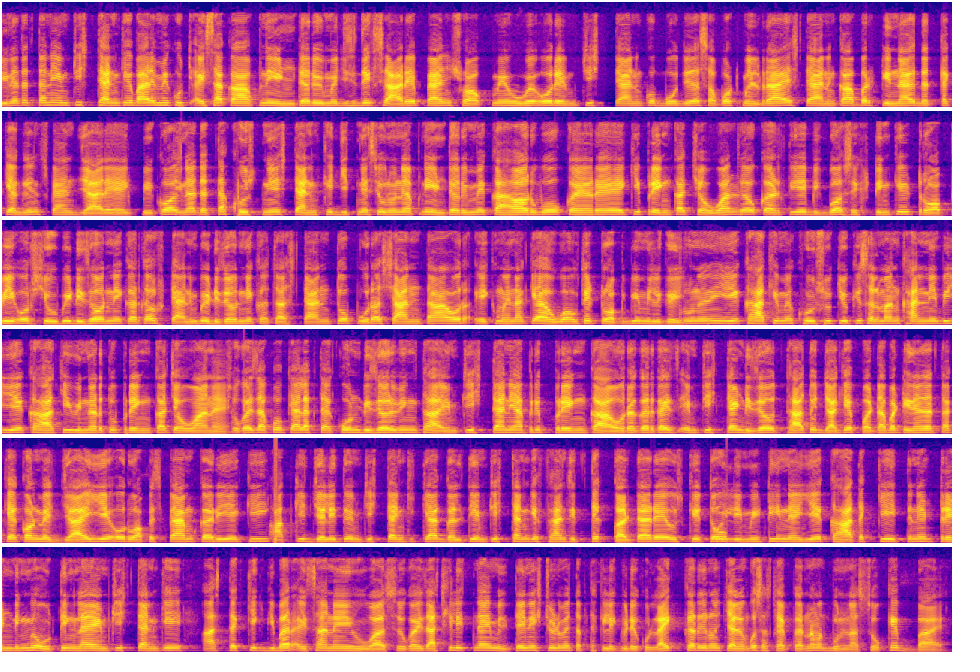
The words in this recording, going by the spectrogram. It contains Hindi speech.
टीना दत्ता ने एमटी स्टैन के बारे में कुछ ऐसा कहा अपने इंटरव्यू में, जिसे देख सारे फ़ैन शॉक में हुए और एमटी स्टैन को बहुत ज़्यादा सपोर्ट मिल रहा है स्टैन का। पर टीना दत्ता के अगेंस्ट फैंस जा रहे हैं बिकॉज़ टीना दत्ता खुश नहीं स्टैन के, जीतने से उन्होंने अपने इंटरव्यू में कहा और वो कह रहे हैं कि प्रियंका चौहान डिजर्व करती है बिग बॉस सिक्सटीन की ट्रॉफी और शिव भी डिजर्व नहीं करता और स्टैन भी डिजर्व नहीं करता। स्टैन तो पूरा शांत था और एक महीना क्या हुआ, उसे ट्रॉफी भी मिल गई। उन्होंने ये कहा कि मैं खुश हूँ क्योंकि सलमान खान ने भी ये कहा कि विनर तो प्रियंका चौहान है। तो गाइज़ आपको क्या लगता है, कौन डिजर्विंग था? एम स्टैन या फिर प्रियंका? और अगर गाइज़ एम स्टैन डिजर्व था तो जाके फटाफट टीना दत्ता के अकाउंट में जाइए और वापस स्पैम करिए कि आपकी जली तो एम स्टैन की क्या गलती एम स्टैन के फैंस इतने कटर है, उसकी तो लिमिट ही नहीं ये कहा तक कि इतने ट्रेंडिंग में वोटिंग लाया एम स्टैन के, आज तक की एक बार ऐसा नहीं हुआ। सो गाइज़ आज के लिए इतना ही। मिलते हैं नेक्स्ट वीडियो में। तब तक के लिए वीडियो को लाइक कर देना चैनल को सब्सक्राइब करना मत भूलना। सो के बाय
